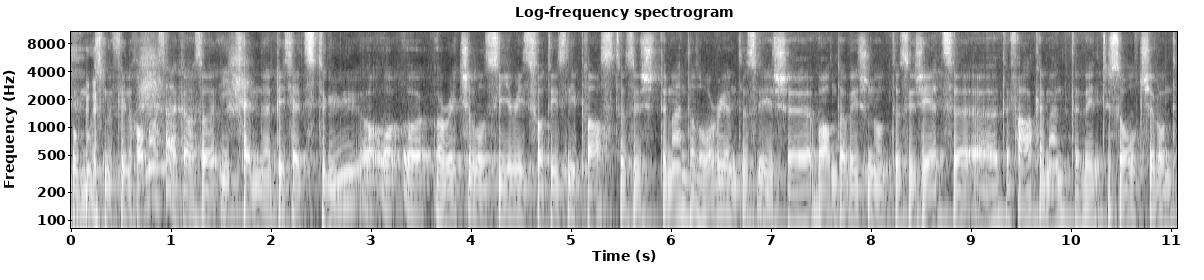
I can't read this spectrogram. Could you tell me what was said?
Und muss man vielleicht auch mal sagen, also ich kenne bis jetzt drei Original Series von Disney Plus. Das ist The Mandalorian, das ist äh, WandaVision und das ist jetzt äh, der Falcon Moment der Winter Soldier und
